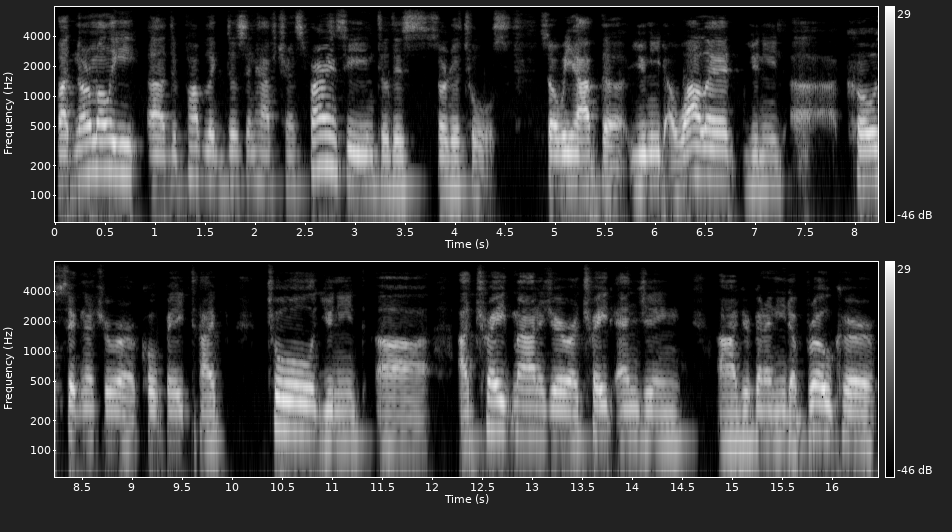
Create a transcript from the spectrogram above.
But normally uh, the public doesn't have transparency into this sort of tools. So we have the you need a wallet, you need a co-signature or co-pay type tool, you need uh, a trade manager or a trade engine uh, you're going to need a broker.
